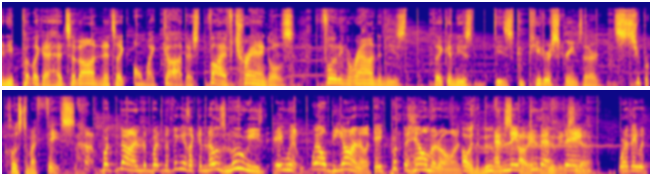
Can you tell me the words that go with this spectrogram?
and you put like a headset on, and it's like, oh my god, there's five triangles floating around in these like in these these computer screens that are super close to my face. Uh, But no, and the, but the thing is, like in those movies, it went well beyond it. Like they put the helmet on. Oh, in the movies. and they would Oh, do yeah, that movies, thing yeah. where they would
